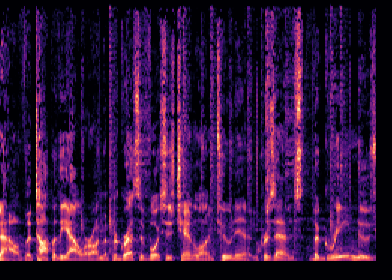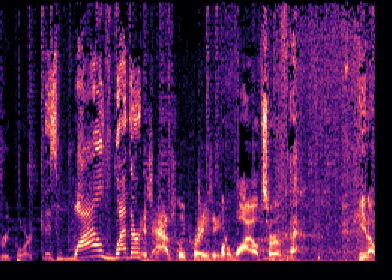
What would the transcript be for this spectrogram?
Now, the top of the hour on the Progressive Voices channel on TuneIn presents the Green News Report. This wild weather. It's absolutely crazy. What a wild sort of. you know,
